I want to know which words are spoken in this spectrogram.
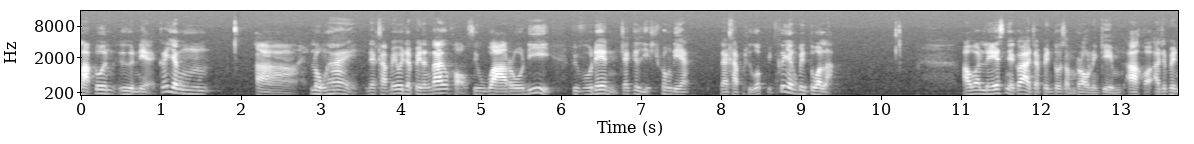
หลักๆตัวอื่นๆเนี่ยก็ยังลงให้นะครับไม่ว่าจะเป็นทางด้านของซิลวาโรดี้ฟิฟเดนแจ็คเกลิชพวกนี้นะครับถือว่าก็ยังเป็นตัวหลักอาวาเลสเนี่ยก็อาจจะเป็นตัวสำรองในเกมอาอาจจะเป็น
